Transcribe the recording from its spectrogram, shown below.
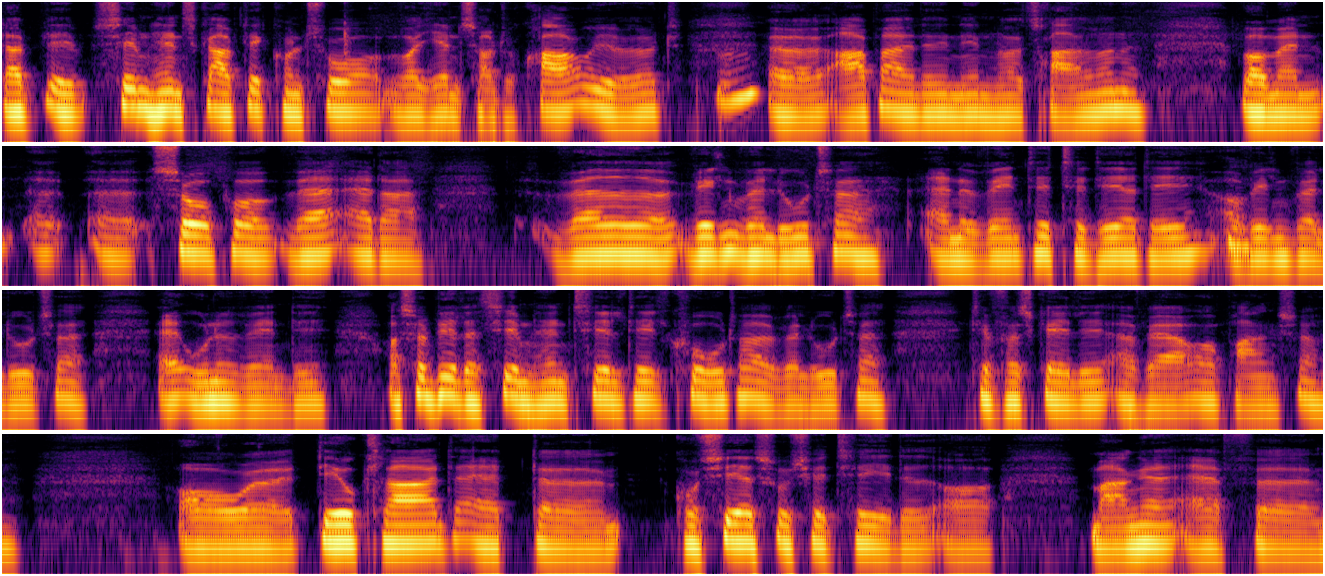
Der blev simpelthen skabt et kontor, hvor Jens Otto Krav i øvrigt mm. øh, arbejdede i 1930'erne, hvor man øh, øh, så på, hvad er der hvad, hvilken valuta er nødvendig til det og det, og mm. hvilken valuta er unødvendig. Og så bliver der simpelthen tildelt kvoter af valuta til forskellige erhverv og brancher. Og øh, det er jo klart, at øh, Grosser-societetet og mange af, øh,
